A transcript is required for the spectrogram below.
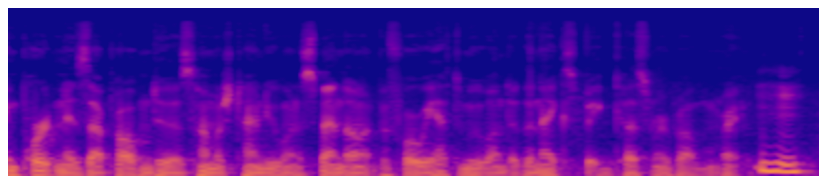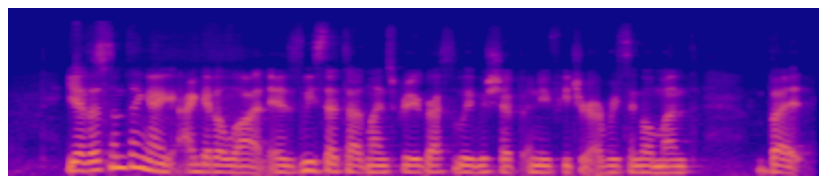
important is that problem to us? How much time do we want to spend on it before we have to move on to the next big customer problem, right? Yeah, that's something I, I get a lot. Is we set deadlines pretty aggressively. We ship a new feature every single month, but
